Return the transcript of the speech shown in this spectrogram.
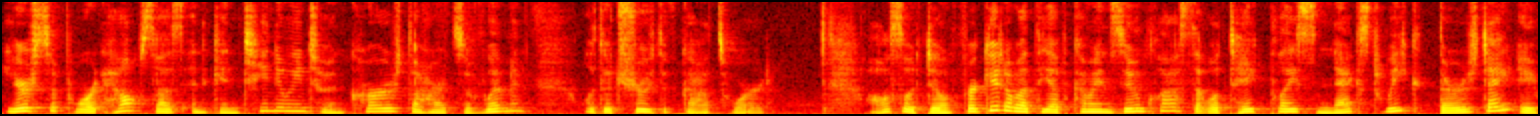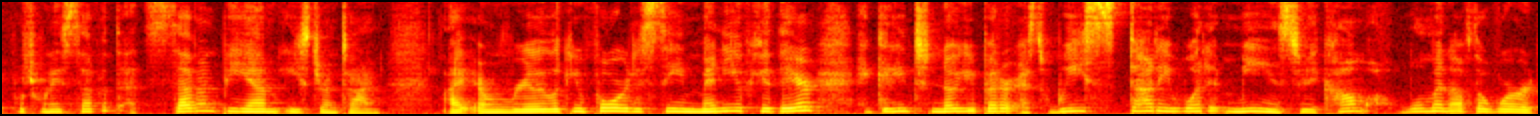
Your support helps us in continuing to encourage the hearts of women with the truth of God's Word. Also, don't forget about the upcoming Zoom class that will take place next week, Thursday, April 27th at 7 p.m. Eastern Time. I am really looking forward to seeing many of you there and getting to know you better as we study what it means to become a woman of the Word.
